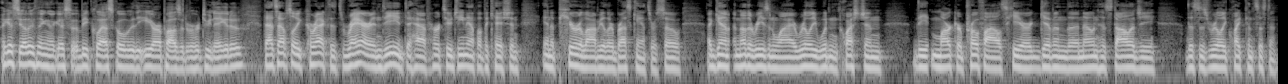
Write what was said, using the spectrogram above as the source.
I guess the other thing, I guess, would be classical with the ER positive, HER2 negative. That's absolutely correct. It's rare indeed to have HER2 gene amplification in a pure lobular breast cancer. So again, another reason why I really wouldn't question the marker profiles here, given the known histology. This is really quite consistent.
